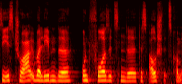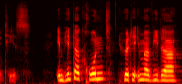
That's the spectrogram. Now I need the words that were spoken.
Sie ist Shoah-Überlebende und Vorsitzende des Auschwitz-Komitees. Im Hintergrund hört ihr immer wieder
